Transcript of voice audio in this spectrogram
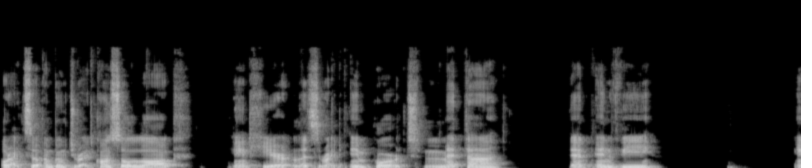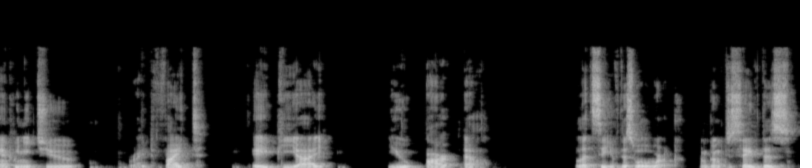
All right, so I'm going to write console log, and here let's write import meta, then env, and we need to write Vite API URL. Let's see if this will work. I'm going to save this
